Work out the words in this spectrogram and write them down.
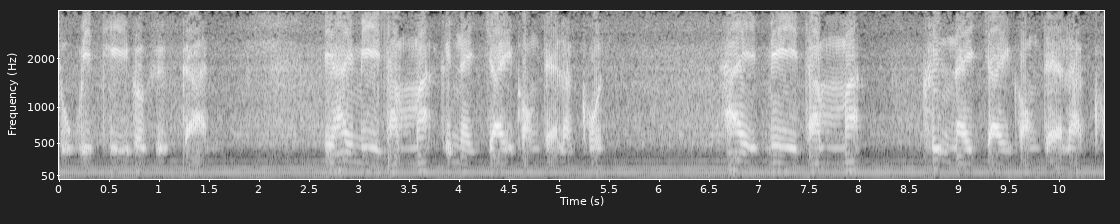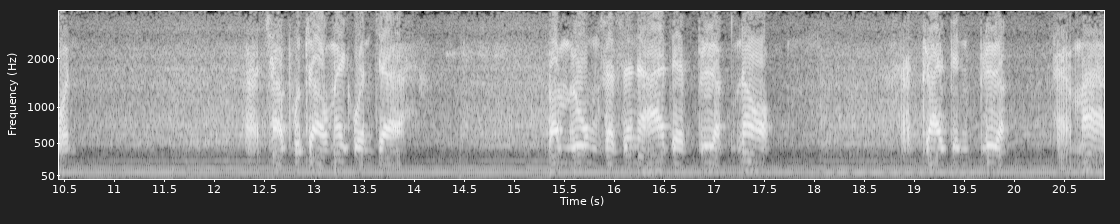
ถูกวิธีก็คือการ ที่ให้มีธรรมะขึ้นในใจของแต่ละคน ให้มีธรรมะขึ้นในใจของแต่ละคนชาวพุทธเราไม่ควรจะบำรุงศาสนาแต่เปลือกนอก กลายเป็นเปลือก มาก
